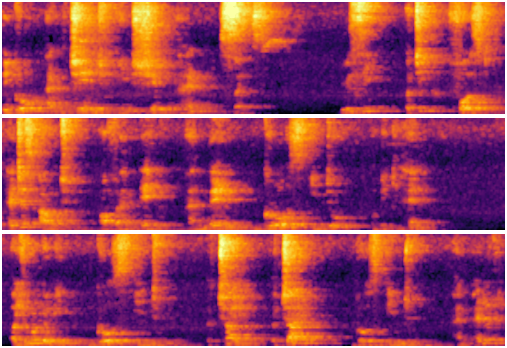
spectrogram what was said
They grow and change in shape and size. You will see a chick first hatches out of an egg and then grows into a big hen. A human baby grows into a child. A child grows into an adult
